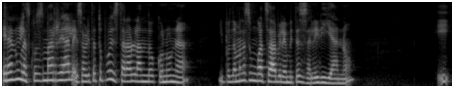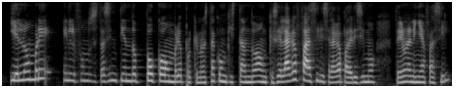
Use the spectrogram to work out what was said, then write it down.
eran las cosas más reales. Ahorita tú puedes estar hablando con una y pues le mandas un WhatsApp y le invitas a salir y ya, ¿no? Y, el hombre en el fondo se está sintiendo poco hombre porque no está conquistando, aunque se le haga fácil y se le haga padrísimo tener una niña fácil,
